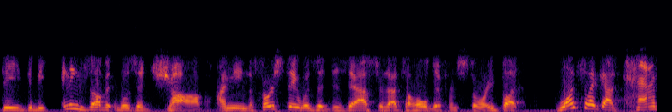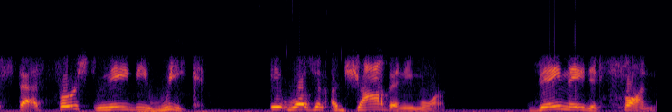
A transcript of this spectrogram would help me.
The the beginnings of it was a job. I mean, the first day was a disaster. That's a whole different story. But once I got past that first maybe week, it wasn't a job anymore. They made it fun.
